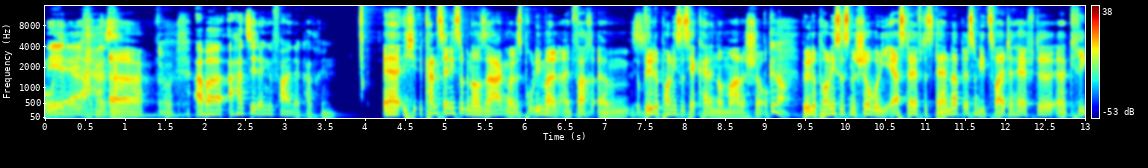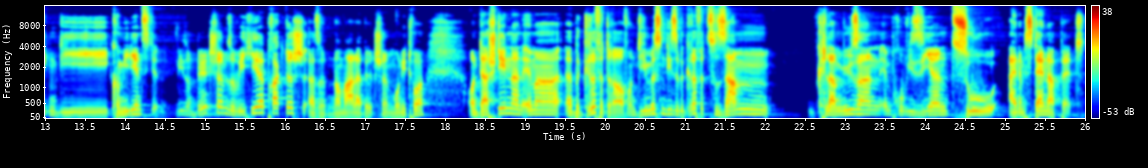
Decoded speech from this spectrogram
nee, nee, ich finde das. Äh, Aber hat sie denn gefallen, der Katrin? äh, ich kann es ja nicht so genau sagen, weil das Problem halt einfach, ähm, Wilde Ponys ist ja keine normale Show. Genau. Wilde Ponys ist eine Show, wo die erste Hälfte Stand-up ist und die zweite Hälfte äh, kriegen die Comedians wie so ein Bildschirm, so wie hier praktisch, also normaler Bildschirm, Monitor. Und da stehen dann immer äh, Begriffe drauf und die müssen diese Begriffe zusammen klamüsern, improvisieren zu einem Stand-up-Bit.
